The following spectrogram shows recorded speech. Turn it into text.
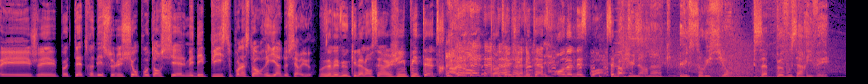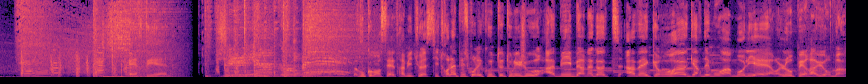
et j'ai peut-être des solutions potentielles, mais des pistes. Pour l'instant, rien de sérieux. Vous avez vu qu'il a lancé un JP-Têtre. Alors, quand il y a un JP-Têtre, on a de l'espoir. C'est parti. Une arnaque, une solution. Ça peut vous arriver. RTL. Vous commencez à être habitué à ce titre-là, puisqu'on l'écoute tous les jours. Abby Bernadotte avec Regardez-moi, Molière, l'opéra urbain.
